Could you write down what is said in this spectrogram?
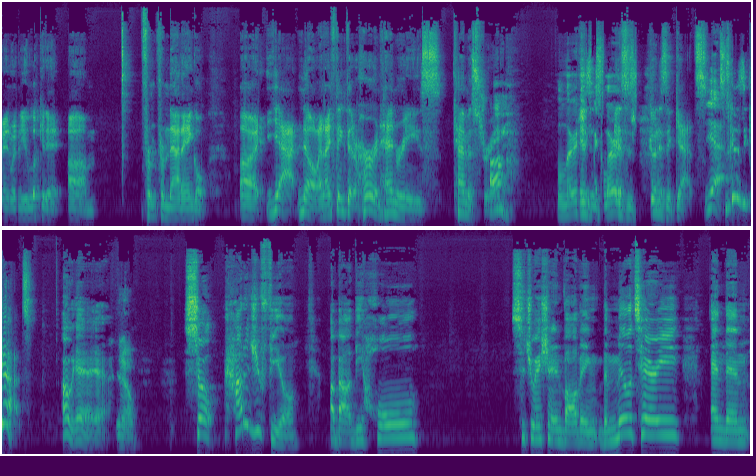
when, when you look at it um, from from that angle. Uh, yeah, no, and I think that her and Henry's chemistry Oh, Lurching is, as- is as good as it gets. Yeah. It's as good as it gets. oh, yeah, yeah, yeah. You know, So, how did you feel about the whole situation involving the military and then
